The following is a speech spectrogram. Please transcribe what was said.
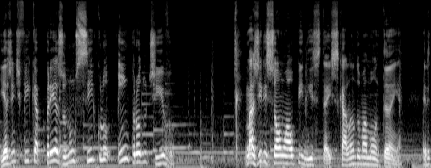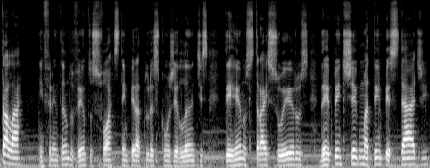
e a gente fica preso num ciclo improdutivo. Imagine só um alpinista escalando uma montanha. Ele está lá, enfrentando ventos fortes, temperaturas congelantes, terrenos traiçoeiros, de repente chega uma tempestade.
